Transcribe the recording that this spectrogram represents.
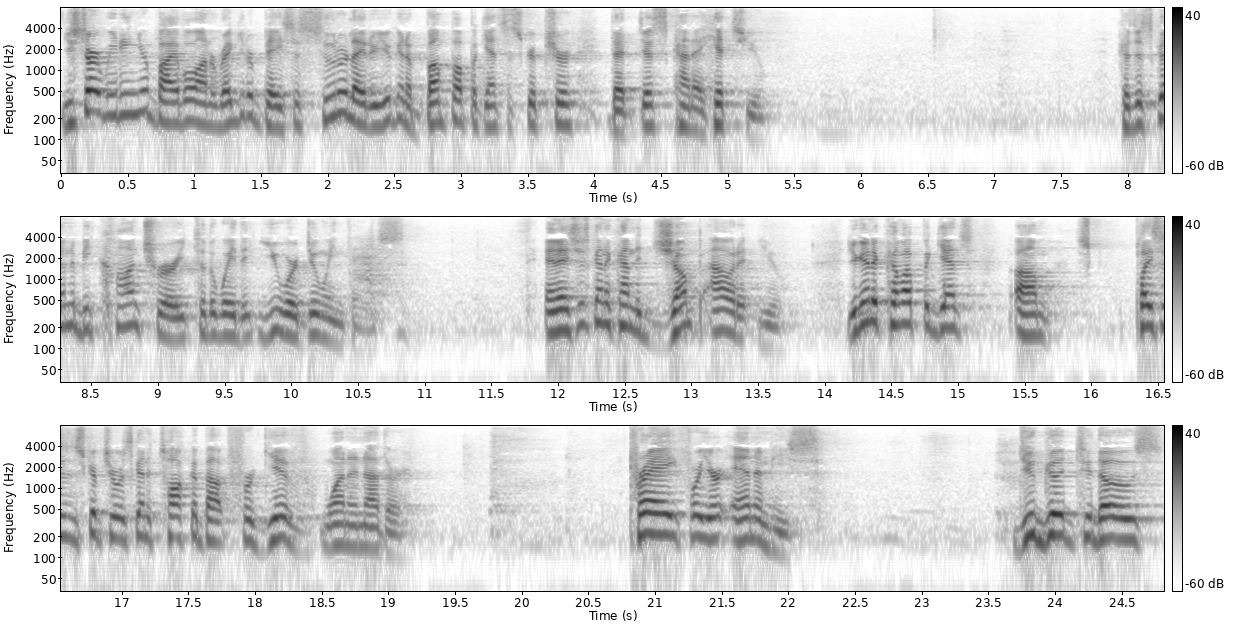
you start reading your Bible on a regular basis, sooner or later, you're going to bump up against a scripture that just kind of hits you. Because it's going to be contrary to the way that you are doing things and it's just going to kind of jump out at you. You're going to come up against um, places in Scripture where it's going to talk about forgive one another, pray for your enemies, do good to those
